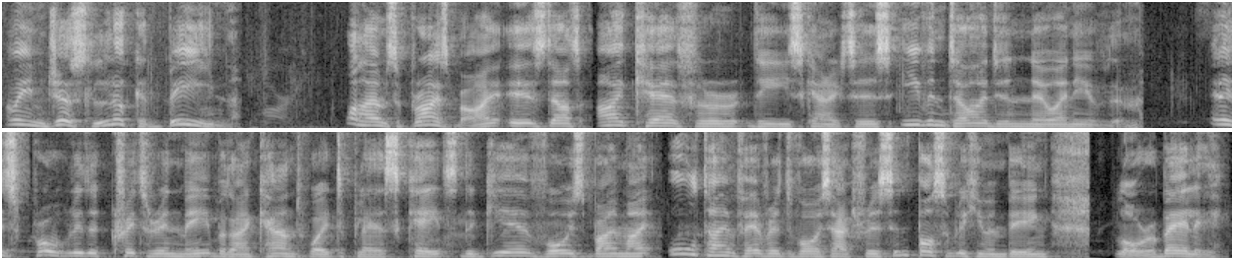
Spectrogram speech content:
I mean, just look at Bean! What I'm surprised by is that I cared for these characters even though I didn't know any of them. And it's probably the critter in me, but I can't wait to play as Kate, the gear voiced by my all-time favourite voice actress and possibly human being, Laura Bailey.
